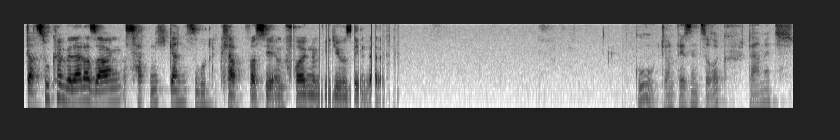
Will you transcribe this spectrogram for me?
dazu können wir leider sagen, es hat nicht ganz so gut geklappt, was ihr im folgenden Video sehen werdet. Gut, und wir sind zurück damit.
